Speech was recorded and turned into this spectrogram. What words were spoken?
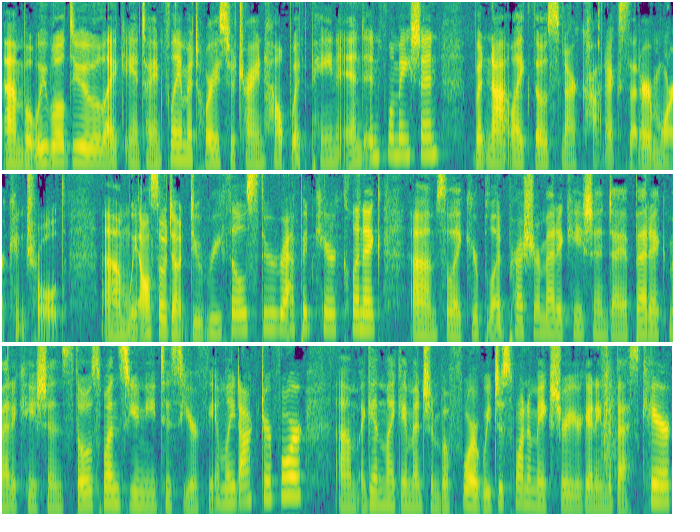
Um, but we will do like anti inflammatories to try and help with pain and inflammation, but not like those narcotics that are more controlled. Um, we also don't do refills through Rapid Care Clinic. Um, so, like your blood pressure medication, diabetic medications, those ones you need to see your family doctor for. Um, again, like I mentioned before, we just want to make sure you're getting the best care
